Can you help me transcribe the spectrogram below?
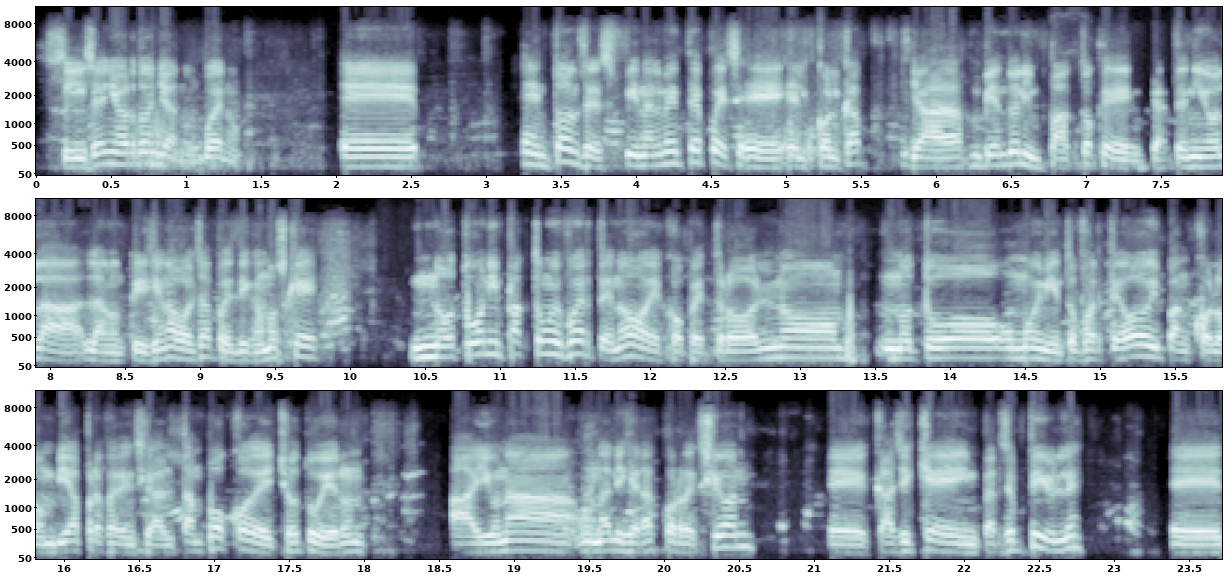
Sí, señor Don Llanos. Bueno, eh, entonces, finalmente, pues eh, el Colcap, ya viendo el impacto que, ha tenido la, noticia en la bolsa, pues digamos que no tuvo un impacto muy fuerte, ¿no? Ecopetrol no, no tuvo un movimiento fuerte hoy, Bancolombia preferencial tampoco, de hecho tuvieron ahí una, una ligera corrección, eh, casi que imperceptible. Eh,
